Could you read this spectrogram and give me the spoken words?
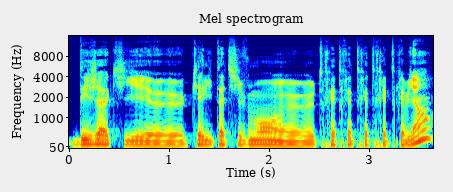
déjà qui est euh, qualitativement euh, très très très très très bien.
